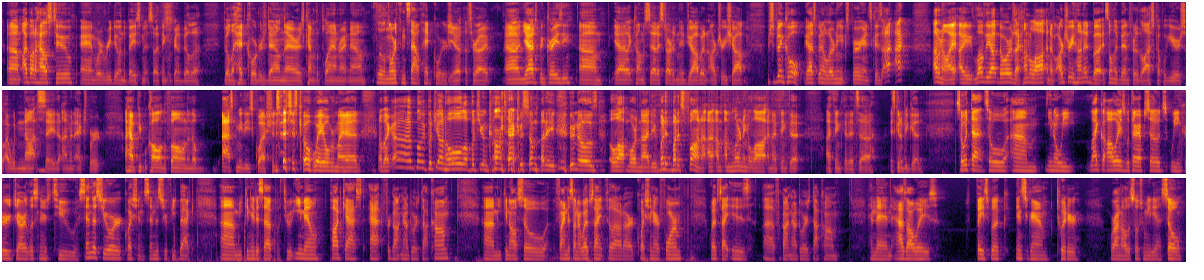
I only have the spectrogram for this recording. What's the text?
Um, I bought a house too, and we're redoing the basement. So I think we're gonna build a build a headquarters down there. Is kind of the plan right now. A little north and south headquarters. Yeah, that's right. Uh, yeah, it's been crazy. Um, yeah, like Thomas said, I started a new job at an archery shop, which has been cool. Yeah, it's been a learning experience because I, I, I don't know. I, I love the outdoors. I hunt a lot and I've archery hunted, but it's only been for the last couple years. So I would not say that I'm an expert. I have people call on the phone and they'll ask me these questions that just go way over my head. I'm like, uh, let me put you on hold. I'll put you in contact with somebody who knows a lot more than I do. But it, but it's fun. I, I'm, I'm learning a lot, and I think that I think that it's uh it's gonna be good. So with that, so um, you know, we like always with our episodes, we encourage our listeners to send us your questions, send us your feedback. Um, you can hit us up through email podcast at forgottenoutdoors.com. Um, you can also find us on our website, fill out our questionnaire form. Website is uh, forgottenoutdoors.com. And then, as always, Facebook, Instagram, Twitter, we're on all the social media. So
